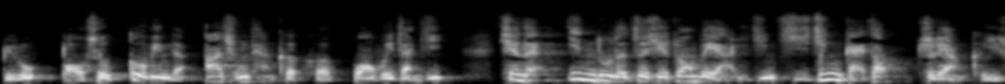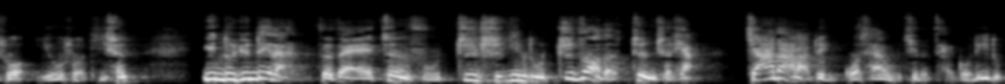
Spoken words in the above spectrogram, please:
比如饱受诟病的阿琼坦克和光辉战机。现在，印度的这些装备啊，已经几经改造，质量可以说有所提升。印度军队呢，则在政府支持印度制造的政策下，加大了对国产武器的采购力度。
